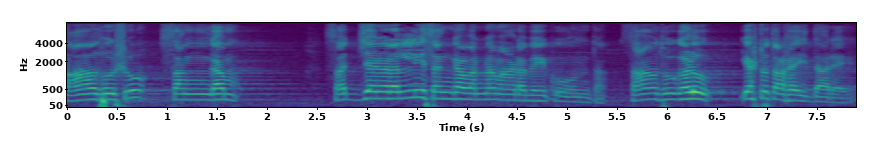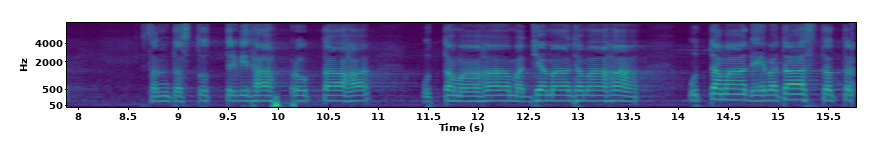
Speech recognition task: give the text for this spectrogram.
ಸಾಧುಷು ಸಂಗಂ ಸಜ್ಜನರಲ್ಲಿ ಸಂಘವನ್ನು ಮಾಡಬೇಕು ಅಂತ. ಸಾಧುಗಳು ಎಷ್ಟು ತರಹ ಇದ್ದಾರೆ? ಸಂತಸ್ತು ತ್ರಿವಿಧ ಪ್ರೋಕ್ತಾ ಉತ್ತಮಾ ಮಧ್ಯಮಧಮಃ ಉತ್ತಮ ದೇವತಾಸ್ತತ್ರ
